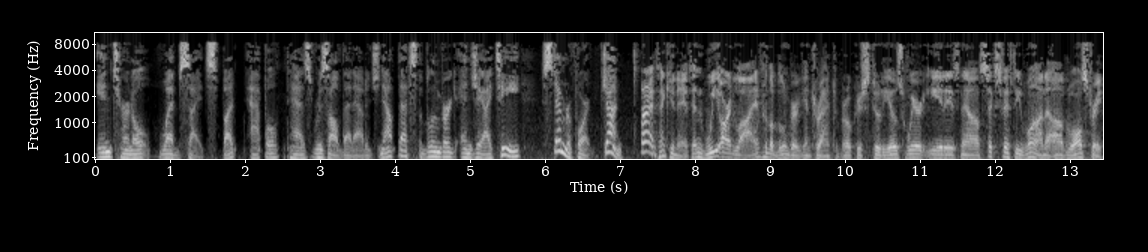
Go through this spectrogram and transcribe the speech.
internal websites. But Apple has resolved that outage. Now that's the Bloomberg NJIT STEM report. John. All right, thank you, Nathan. We are live from the Bloomberg Interactive Brokers Studios, where it is now 6:51 on Wall Street.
